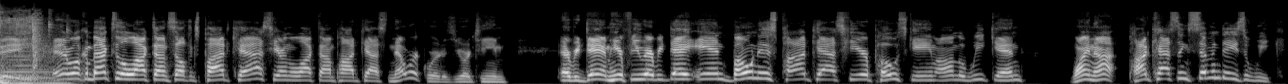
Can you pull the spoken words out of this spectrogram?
B. Hey there, welcome back to the Locked On Celtics podcast here on the Locked On Podcast Network, where it is your team every day. I'm here for you every day and bonus podcast here post game on the weekend. Why not? Podcasting seven days a week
